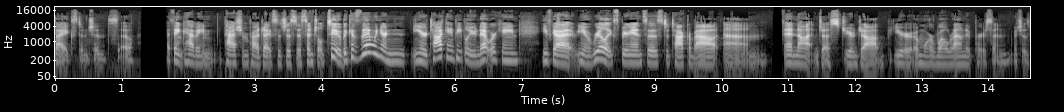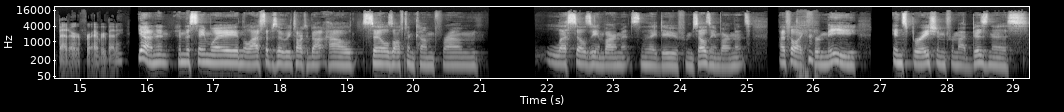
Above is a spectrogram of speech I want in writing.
by extension. So I think having passion projects is just essential too, because then when you're you're talking to people, you're networking, you've got you know real experiences to talk about, um, and not just your job. You're a more well-rounded person, which is better for everybody. Yeah, and in, in the same way, in the last episode, we talked about how sales often come from less salesy environments than they do from salesy environments. I feel like for me, inspiration for my business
